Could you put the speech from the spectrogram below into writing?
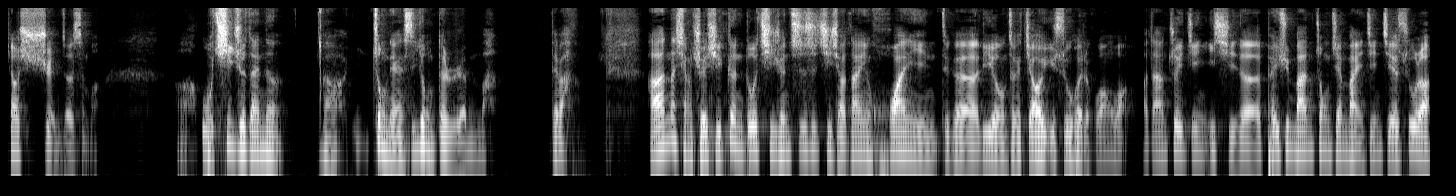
要选择什么啊？武器就在那啊，重点是用的人嘛，对吧？好，那想学习更多期权知识技巧，当然欢迎这个利用这个交易艺术会的官网啊。当然，最近一期的培训班、重建班已经结束了，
